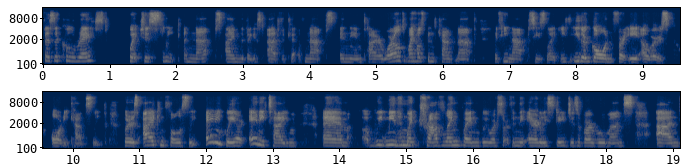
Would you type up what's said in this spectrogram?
physical rest, which is sleep and naps. I'm the biggest advocate of naps in the entire world. My husband can't nap. If he naps, he's like, he's either gone for eight hours or he can't sleep. Whereas I can fall asleep anywhere, anytime. Um, we, me and him went traveling when we were sort of in the early stages of our romance. And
